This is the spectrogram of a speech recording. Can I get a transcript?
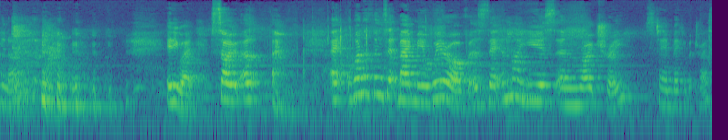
you know. anyway, so uh, uh, one of the things that made me aware of is that in my years in Rotary, stand back a bit, Trace.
